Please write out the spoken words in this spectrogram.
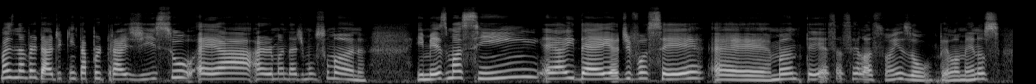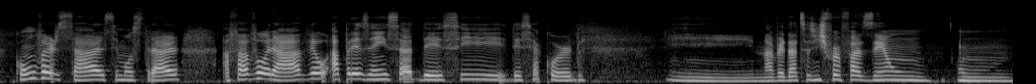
mas na verdade quem está por trás disso é a, a Irmandade Muçulmana. E mesmo assim é a ideia de você é, manter essas relações ou pelo menos conversar, se mostrar favorável à presença desse desse acordo. E, na verdade, se a gente for fazer um, um,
